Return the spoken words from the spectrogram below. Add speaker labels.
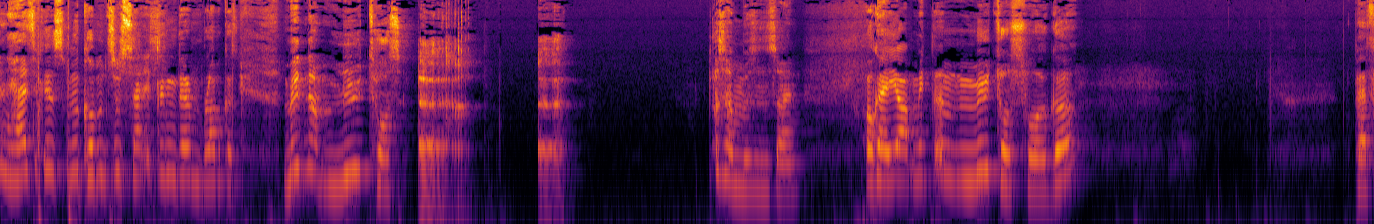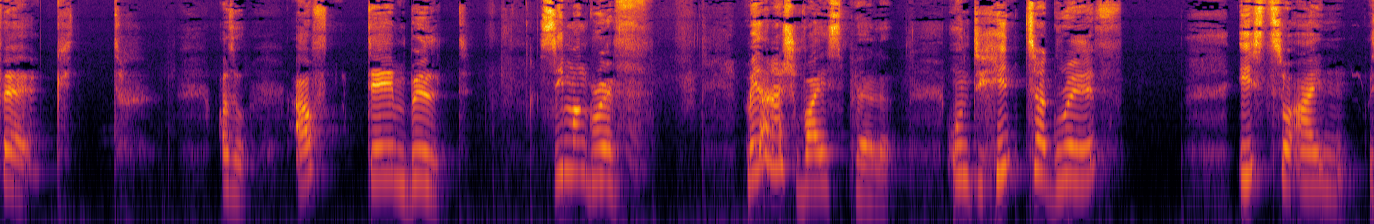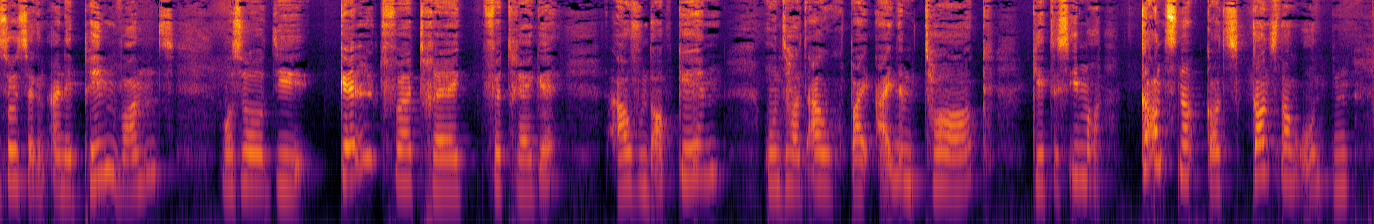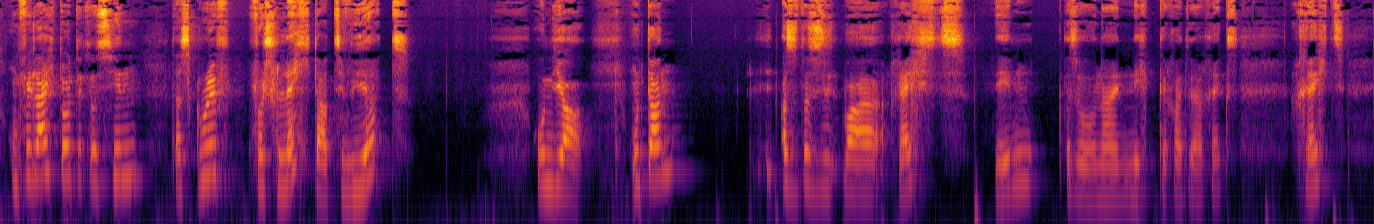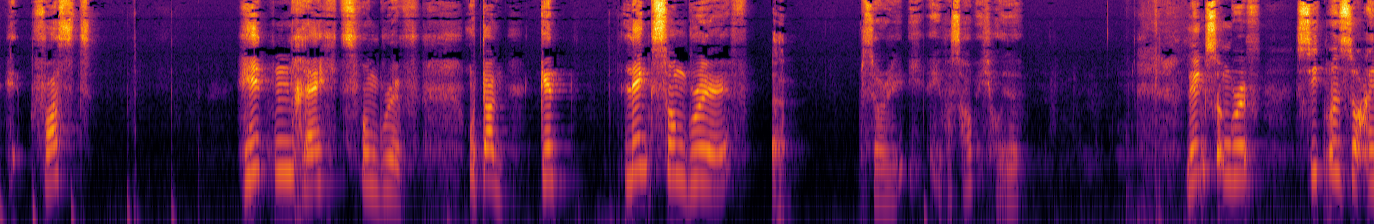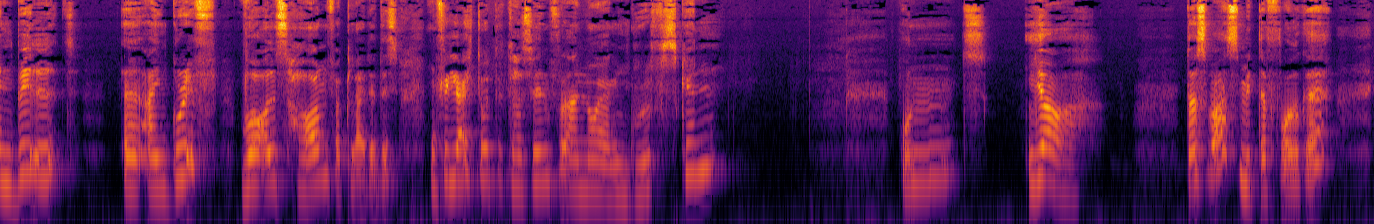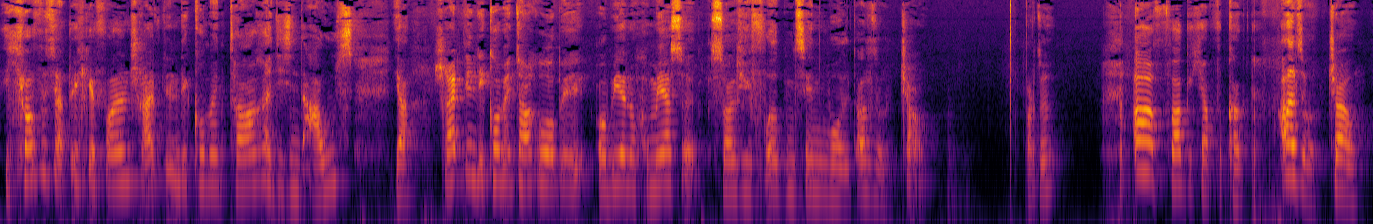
Speaker 1: ein herzliches Willkommen zu seines legendären Blabbercast mit einem Mythos. Äh, äh. Das müssen sein. Okay, ja, mit der Mythos-Folge. Perfekt. Also, auf dem Bild sieht man Griff mit einer Schweißperle. Und hinter Griff ist so ein, wie soll ich sagen, eine Pinnwand, wo so die Geldverträge auf und ab gehen. Und halt auch bei einem Tag geht es immer ganz nach, ganz, ganz nach unten. Und vielleicht deutet das hin, dass Griff verschlechtert wird. Und ja, und dann, also das war rechts neben, also nein, nicht gerade rechts, rechts, fast hinten rechts vom Griff. Und dann links vom Griff. Äh, sorry, ey, was habe ich heute? Links vom Griff sieht man so ein Bild, äh, ein Griff, wo er als Hahn verkleidet ist. Und vielleicht deutet das hin für einen neuen Griff-Skin. Und ja, das war's mit der Folge. Ich hoffe, es hat euch gefallen. Schreibt in die Kommentare, die sind aus. Ja, schreibt in die Kommentare, ob ihr, ob ihr noch mehr so, solche Folgen sehen wollt. Also, ciao. Warte. Ah, oh, fuck, ich hab verkackt. Also, ciao.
